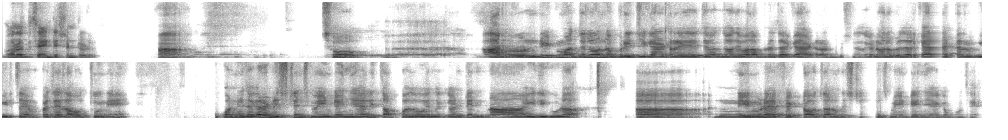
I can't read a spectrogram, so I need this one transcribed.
వన్ ఆఫ్ ది సైంటిస్ట్ ఉంటాడు. సో ఆ రెండింటి మధ్యలో ఉన్న బ్రిడ్జ్ క్యారెక్టర్ ఏదైతే ఉందో అది వాళ్ళ బ్రదర్ క్యారెక్టర్ అనిపిస్తుంది. ఎందుకంటే వాళ్ళ బ్రదర్ క్యారెక్టర్ వీటితో ఎంపతైజ్ అవుతూనే కొన్ని దగ్గర డిస్టెన్స్ మెయింటైన్ చేయాలి తప్పదు. ఎందుకంటే నా ఇది కూడా నేను కూడా ఎఫెక్ట్ అవుతాను డిస్టెన్స్ మెయింటైన్ చేయకపోతే.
